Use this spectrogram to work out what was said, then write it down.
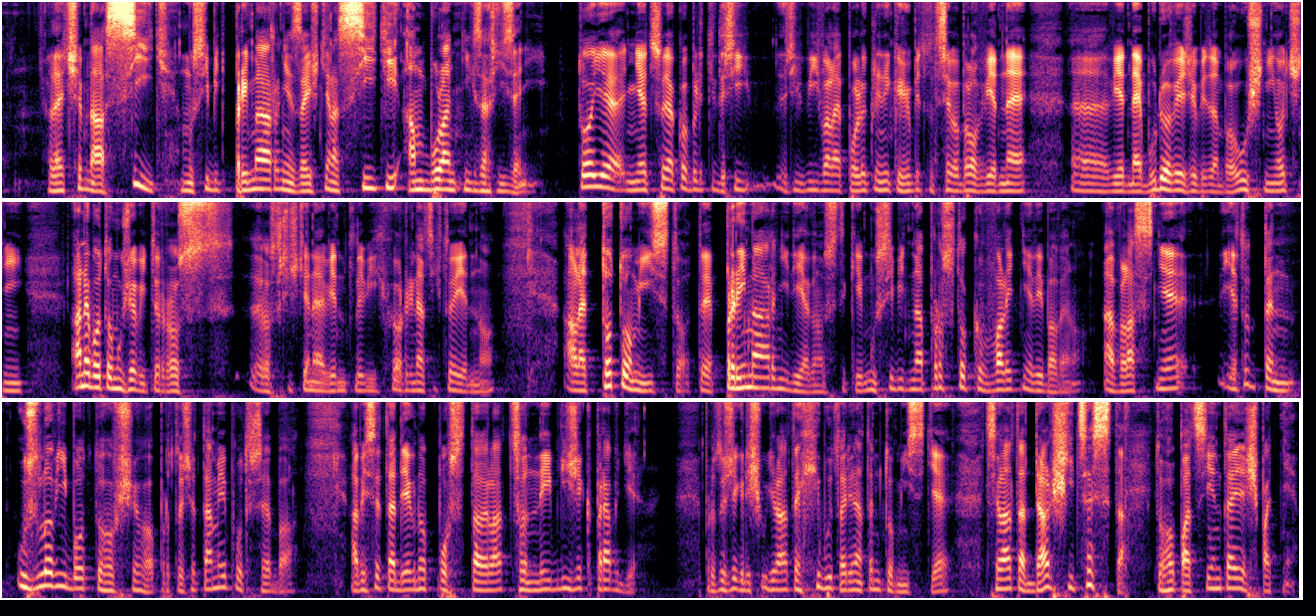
léčebná síť musí být primárně zajištěna sítí ambulantních zařízení. To je něco, jako byly ty dřív, dřív bývalé polikliniky, že by to třeba bylo v jedné, eh, v jedné budově, že by tam bylo ušní, oční, anebo to může být roz, roztříštěné v jednotlivých ordinacích, to je jedno. Ale toto místo té primární diagnostiky musí být naprosto kvalitně vybaveno. A vlastně je to ten uzlový bod toho všeho, protože tam je potřeba, aby se ta diagnoza postavila co nejblíže k pravdě. Protože když uděláte chybu tady na tomto místě, celá ta další cesta toho pacienta je špatně.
